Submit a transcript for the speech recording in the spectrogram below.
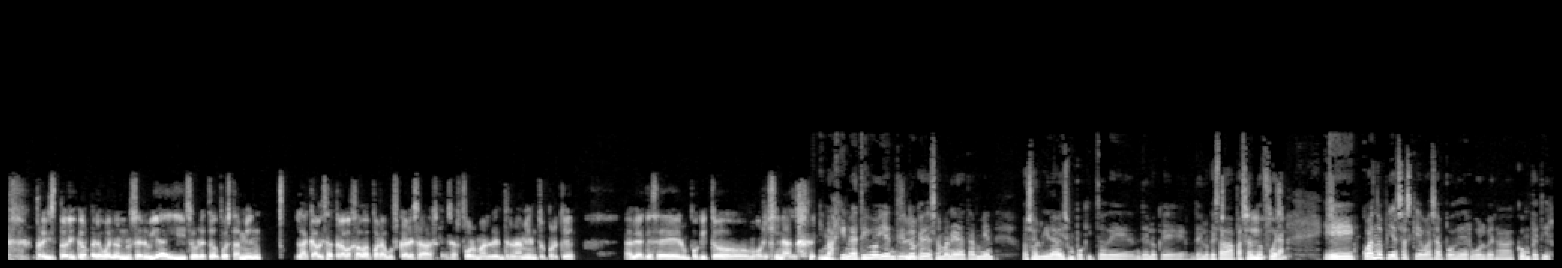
prehistórico, pero bueno, nos servía y sobre todo pues también la cabeza trabajaba para buscar esas, esas formas de entrenamiento porque había que ser un poquito original. Imaginativo y entiendo que de esa manera también os olvidabais un poquito de, de lo que de lo que estaba pasando fuera. eh, ¿Cuándo piensas que vas a poder volver a competir?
